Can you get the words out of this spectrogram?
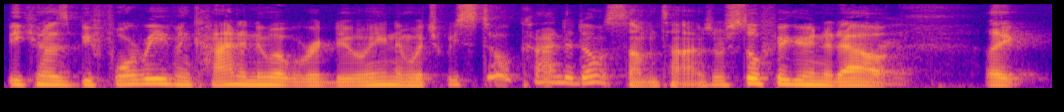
because before we even kind of knew what we were doing, and which we still kind of don't sometimes, we're still figuring it out. Right. Like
